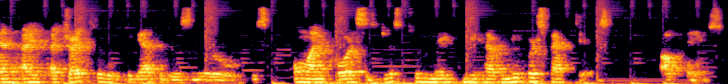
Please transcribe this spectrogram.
and I, I try to, to get to these new these online courses just to make me have new perspectives of things.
